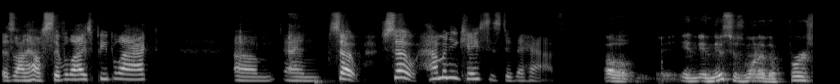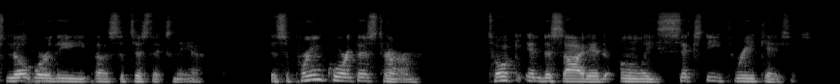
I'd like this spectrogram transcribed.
that's not how civilized people act. Um, and so, so how many cases did they have? Oh, and, and this is one of the first noteworthy uh, statistics, Nia. The Supreme Court this term took and decided only 63 cases.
